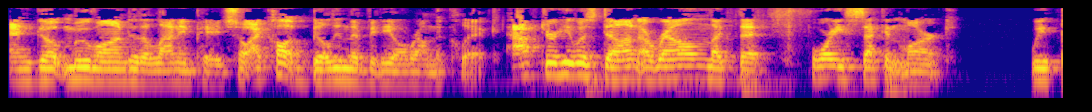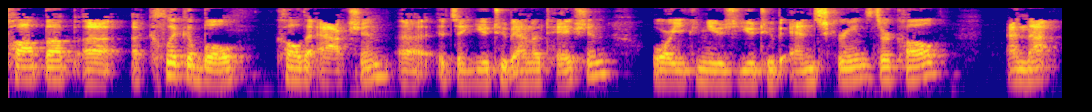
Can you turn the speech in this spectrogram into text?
and go move on to the landing page. So I call it building the video around the click. After he was done, around like the 40 second mark, we pop up a, a clickable call to action. Uh, it's a YouTube annotation, or you can use YouTube end screens, they're called, and that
